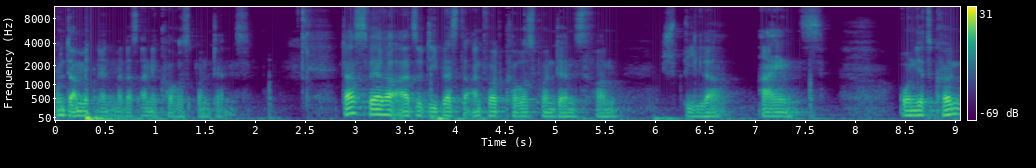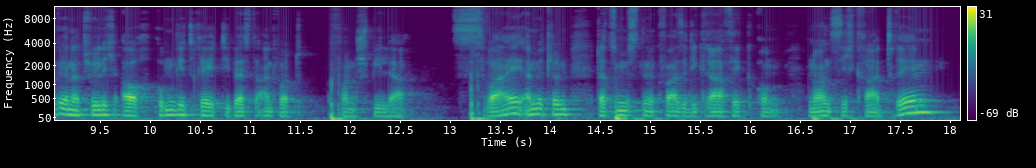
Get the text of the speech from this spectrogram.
Und damit nennt man das eine Korrespondenz. Das wäre also die beste Antwortkorrespondenz von Spieler 1. Und jetzt können wir natürlich auch umgedreht die beste Antwort von Spieler 2 ermitteln. Dazu müssten wir quasi die Grafik um 90 Grad drehen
